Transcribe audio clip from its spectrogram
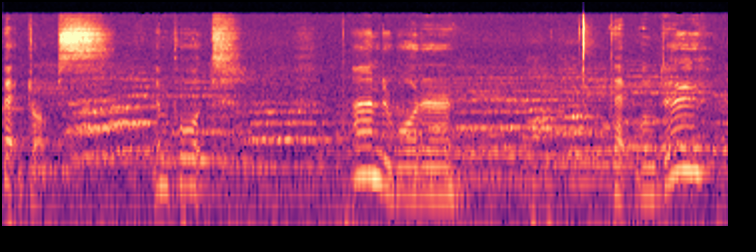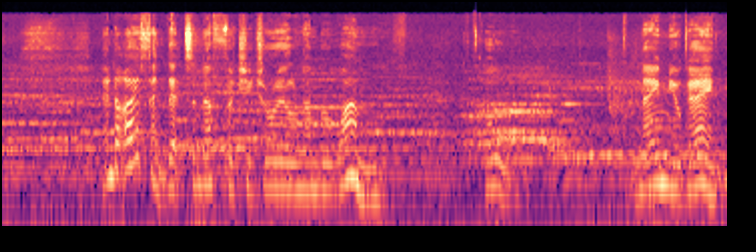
Backdrops. Import. Underwater. That will do. And I think that's enough for tutorial number one. Oh, name your game.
